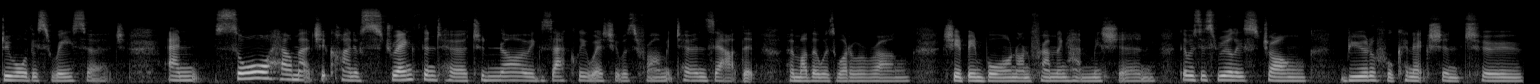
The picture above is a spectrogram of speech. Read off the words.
do all this research and saw how much it kind of strengthened her to know exactly where she was from. It turns out that her mother was Wadawurrung. She had been born on Framlingham Mission. There was this really strong, beautiful connection to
